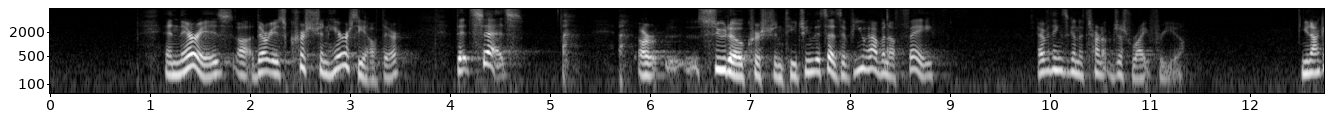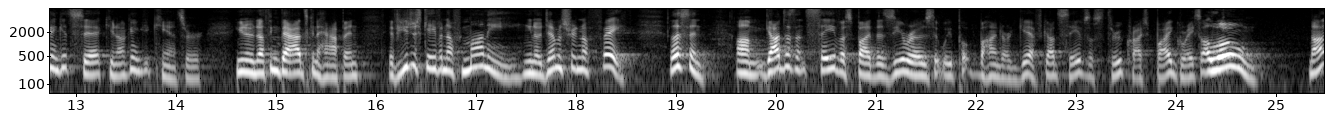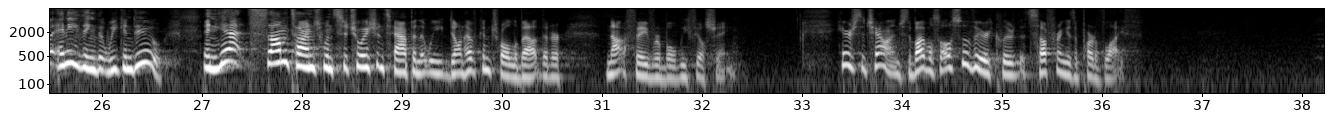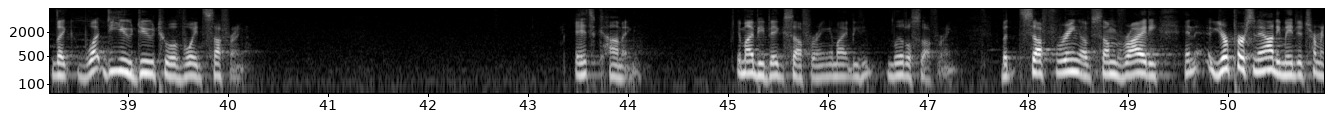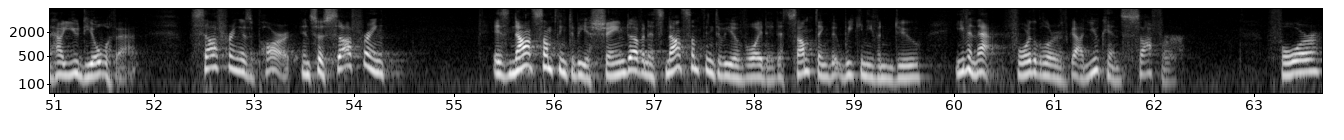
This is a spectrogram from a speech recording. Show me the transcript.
And there is, uh, there is Christian heresy out there that says, or pseudo Christian teaching that says, if you have enough faith, everything's going to turn up just right for you. You're not going to get sick. You're not going to get cancer. You know, nothing bad's going to happen. If you just gave enough money, you know, demonstrate enough faith. Listen, um, God doesn't save us by the zeros that we put behind our gift. God saves us through Christ by grace alone, not anything that we can do. And yet, sometimes when situations happen that we don't have control about, that are not favorable, we feel shame. Here's the challenge the Bible's also very clear that suffering is a part of life. Like, what do you do to avoid suffering? It's coming. It might be big suffering, it might be little suffering but suffering of some variety. And your personality may determine how you deal with that. Suffering is a part. And so suffering is not something to be ashamed of, and it's not something to be avoided. It's something that we can even do, even that, for the glory of God. You can suffer for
